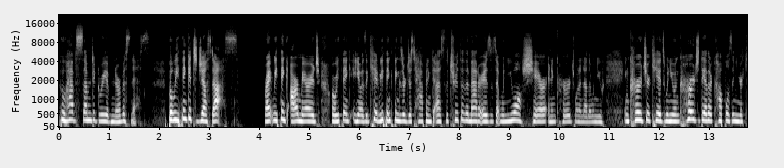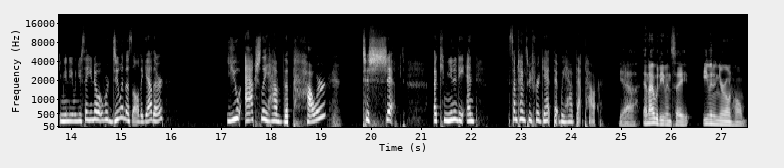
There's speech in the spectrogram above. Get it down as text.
who have some degree of nervousness. But we think it's just us right? We think our marriage, or we think, you know, as a kid, we think things are just happening to us. The truth of the matter is, is that when you all share and encourage one another, when you encourage your kids, when you encourage the other couples in your community, when you say, you know what, we're doing this all together, you actually have the power to shift a community. And sometimes we forget that we have that power. Yeah. And I would even say, even in your own home,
